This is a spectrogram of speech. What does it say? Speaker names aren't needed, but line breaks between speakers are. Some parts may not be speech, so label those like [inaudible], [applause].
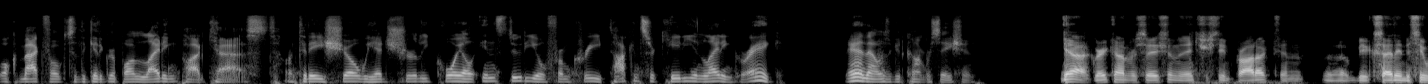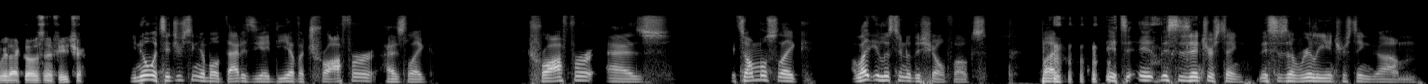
Welcome back, folks, to the Get a Grip on Lighting podcast. On today's show, we had Shirley Coyle in studio from Cree talking circadian lighting. Greg, man, that was a good conversation.
Yeah, great conversation, an interesting product, and uh, be exciting to see where that goes in the future.
You know what's interesting about that is the idea of a troffer as like troffer as it's almost like I'll let you listen to the show, folks. But [laughs] it's it, this is interesting. This is a really interesting um,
